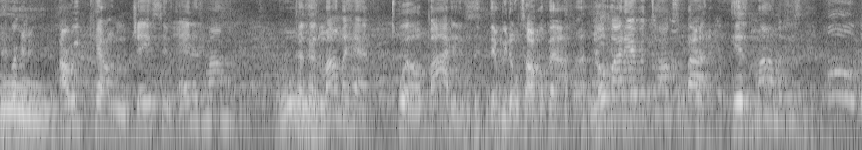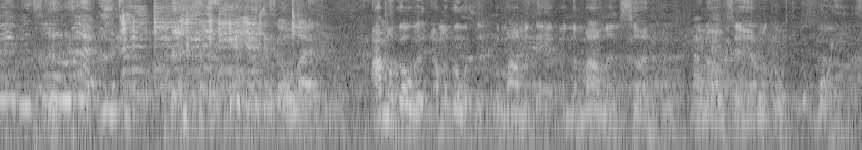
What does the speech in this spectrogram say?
man, are we counting Jason and his mama? Because his mama had 12 bodies. That we don't talk about. Nobody ever talks about it. his mama just, oh baby, it's all right. so like, I'm gonna go with I'm gonna go with the, the mama dad and the mama and son group. You know what I'm saying? I'm gonna go with the Voorhees.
